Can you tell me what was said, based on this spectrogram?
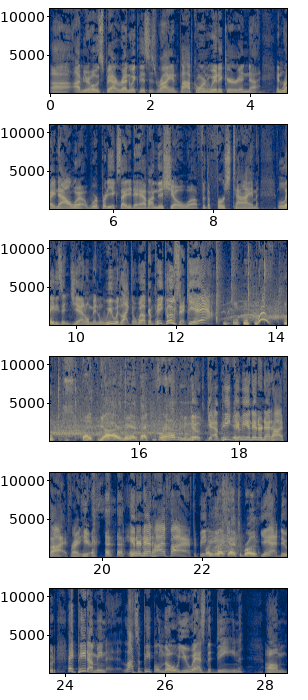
Uh, I'm your host Pat Renwick. This is Ryan Popcorn Whitaker, and uh, and right now we're, we're pretty excited to have on this show uh, for the first time, ladies and gentlemen. We would like to welcome Pete Gluszek. Yeah, Woo! Thank you guys, man. Thank you for having me, man. Dude, Pete, give me an internet high five right here. internet high five to Pete. right back Gluszek. at you, brother. Yeah, dude. Hey, Pete. I mean, lots of people know you as the dean. Um,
